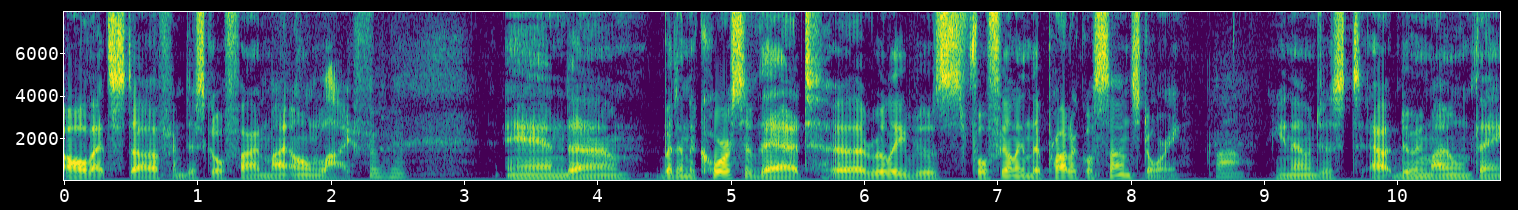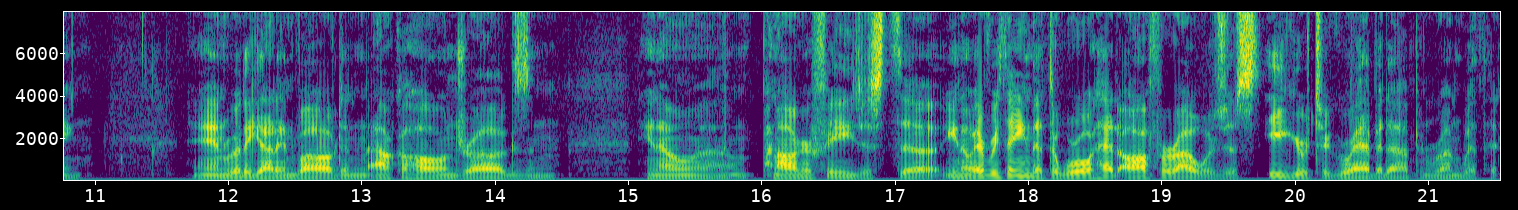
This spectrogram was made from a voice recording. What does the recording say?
all that stuff and just go find my own life. Mm-hmm. And um, but in the course of that, uh, really was fulfilling the prodigal son story. Wow. You know, just out doing my own thing, and really got involved in alcohol and drugs and you know, um, pornography, just, uh, you know, everything that the world had to offer, I was just eager to grab it up and run with it.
